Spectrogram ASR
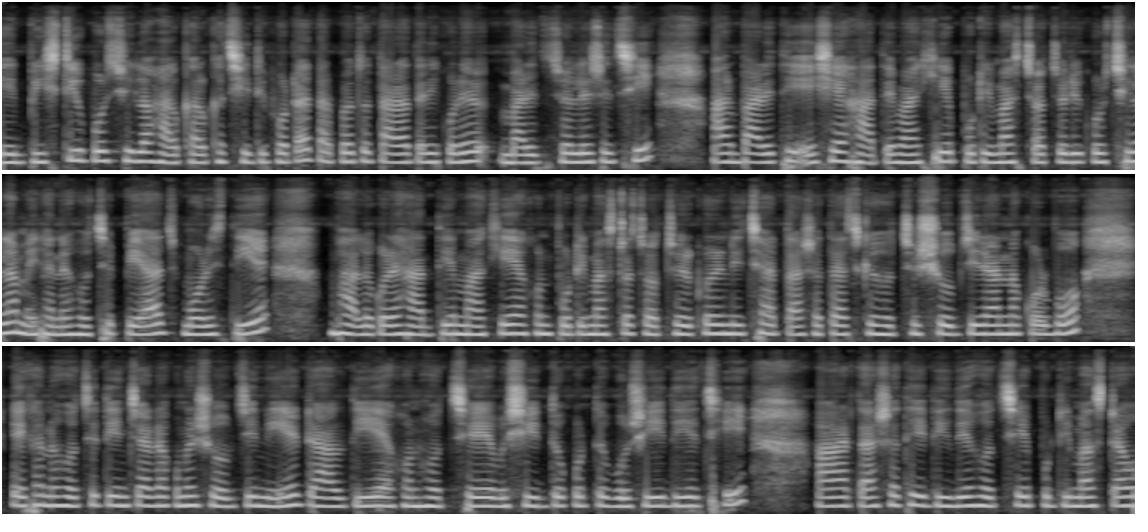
এই বৃষ্টি উপর ছিল হালকা হালকা ছিটি ফোটা। তারপর তো তাড়াতাড়ি করে বাড়িতে চলে এসেছি। আর বাড়িতে এসে হাতে মাখিয়ে পুঁটি মাছ চচ্চড়ি করছিলাম। এখানে হচ্ছে পেঁয়াজ, মরিচ দিয়ে ভালো করে হাত দিয়ে মাখিয়ে এখন পুঁটি মাছটা চচ্চড়ি করে নিচ্ছে। আর তার সাথে আজকে হচ্ছে সবজি রান্না করব। এখানে হচ্ছে তিন চার রকমের সবজি নিয়ে ডাল দিয়ে এখন হচ্ছে সিদ্ধ করতে বসিয়ে দিয়েছি। আর তার সাথে এদিক দিয়ে হচ্ছে পুঁটি মাছটাও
